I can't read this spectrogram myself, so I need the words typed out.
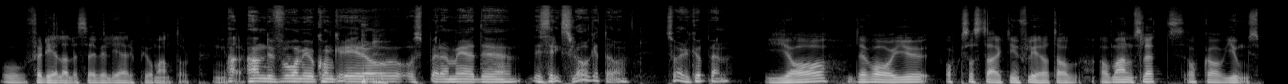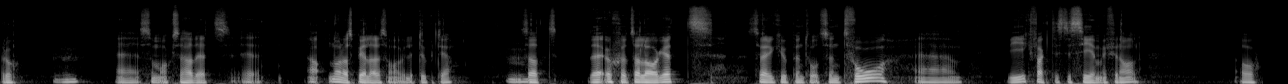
Och fördelade sig väl i RP och Mantorp ungefär. Han- du får vara med och konkurrera och, och spela med eh, distriktslaget då? Sverigecupen? Ja, det var ju också starkt influerat av, av Malmslätt och av Ljungsbro. Mm. Eh, som också hade ett, ett, ja, några spelare som var väldigt duktiga. Mm. Så att det Östgötalaget, Sverigecupen 2002, eh, vi gick faktiskt till semifinal. Och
